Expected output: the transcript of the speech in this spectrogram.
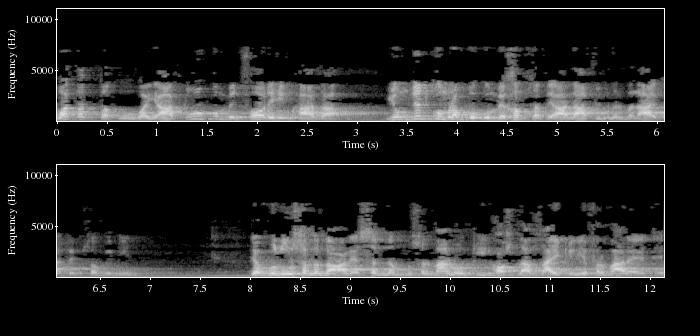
و تتقو و یاتو کم من فورہم ہاضا یم جد کم رب کم بے خمسط آلاف من الملائے مصومین۔ جب حضور صلی اللہ علیہ وسلم مسلمانوں کی حوصلہ افزائی کے لیے فرما رہے تھے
